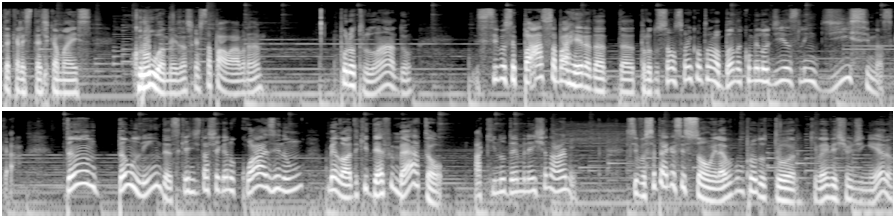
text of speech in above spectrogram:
Ter aquela estética mais crua mesmo, acho que é essa palavra, né? Por outro lado, se você passa a barreira da, da produção, você vai encontrar uma banda com melodias lindíssimas, cara. Tão, tão lindas que a gente tá chegando quase num melodic death metal aqui no Domination Army. Se você pega esse som e leva para um produtor que vai investir um dinheiro,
